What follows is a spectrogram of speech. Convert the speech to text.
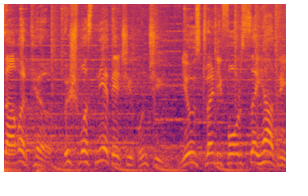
सामर्थ्य विश्वसनीयतेची उंची न्यूज ट्वेंटी फोर सह्याद्री.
